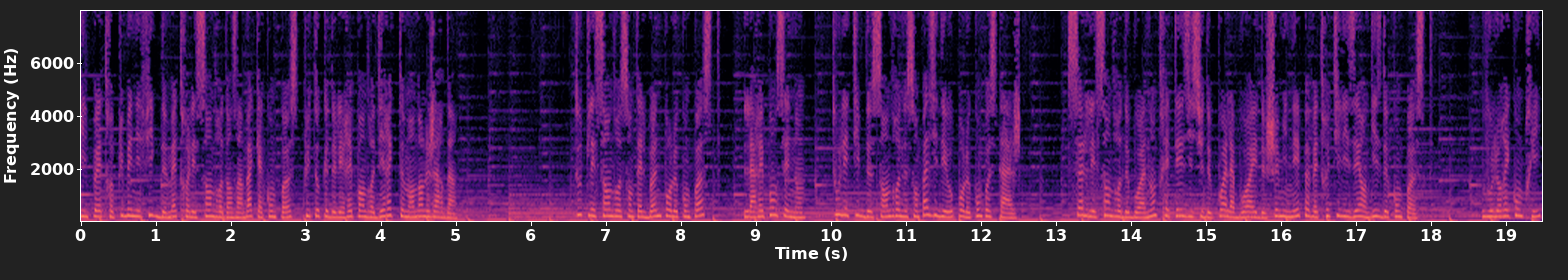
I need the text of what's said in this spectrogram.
il peut être plus bénéfique de mettre les cendres dans un bac à compost plutôt que de les répandre directement dans le jardin. Toutes les cendres sont-elles bonnes pour le compost? La réponse est non. Tous les types de cendres ne sont pas idéaux pour le compostage. Seules les cendres de bois non traitées issues de poêles à bois et de cheminées peuvent être utilisées en guise de compost. Vous l'aurez compris,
